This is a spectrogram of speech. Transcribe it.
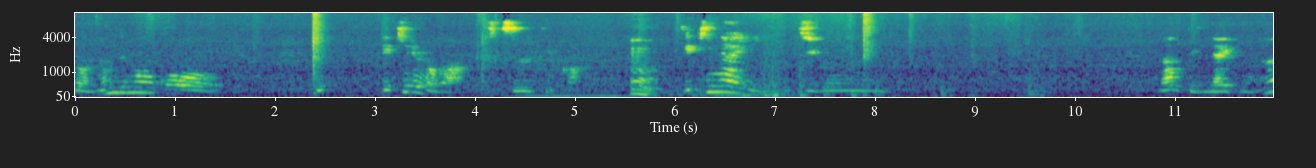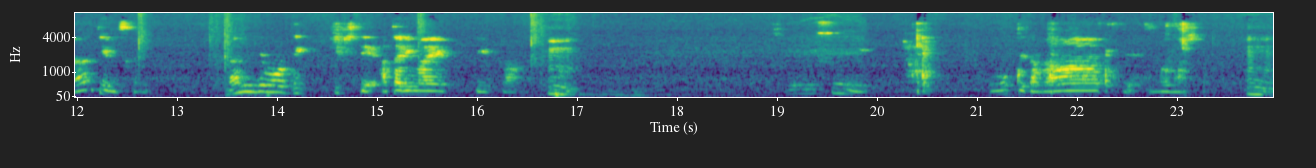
何でもこうでできるのが普通っていうか、うん、できない自分なんていないなんていうんですかね。何でもできて当たり前っていうか、うん、そういうふうに思ってたなって思いました。うん、うんなん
